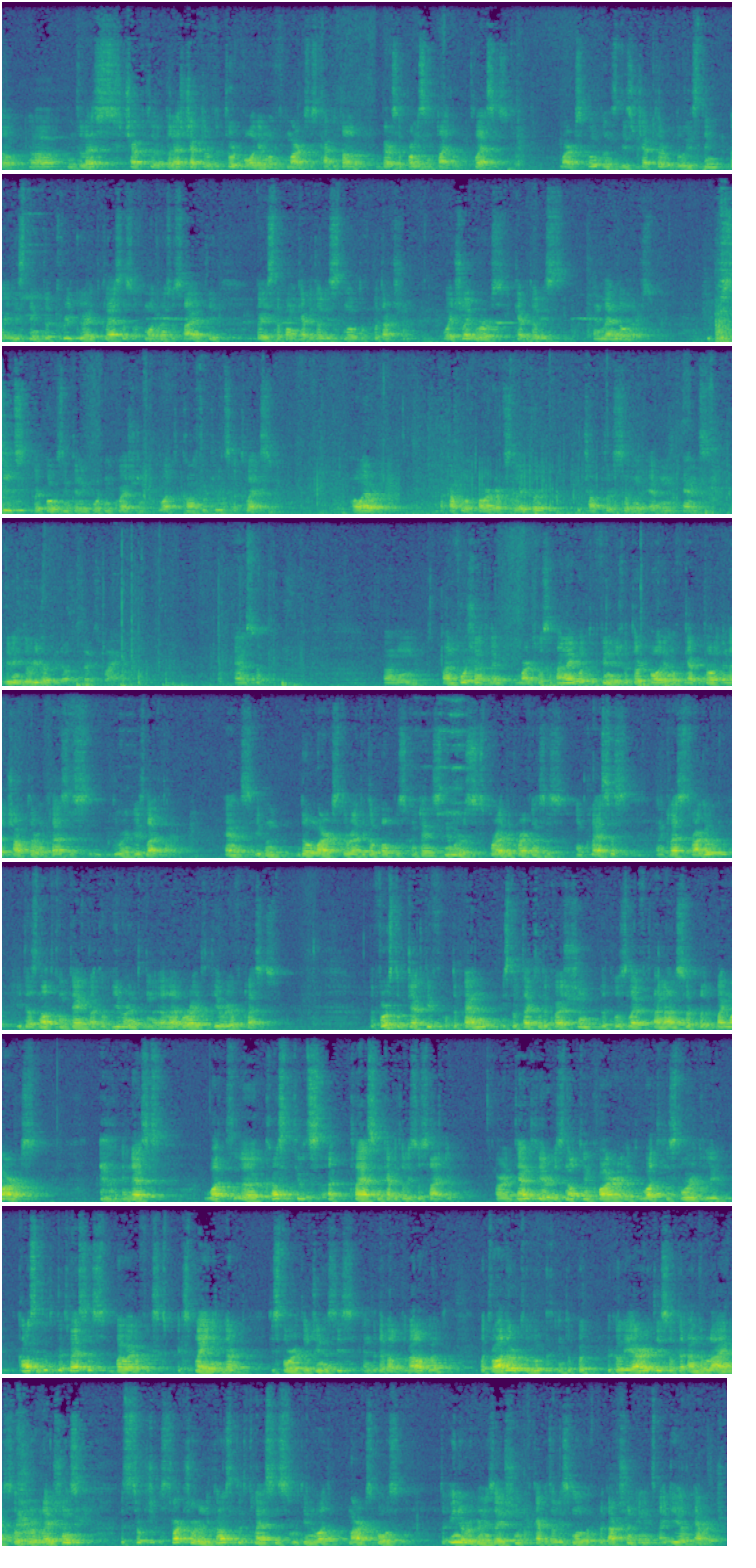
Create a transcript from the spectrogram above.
So, uh, in the last chapter, the last chapter of the third volume of Marx's Capital bears a promising title, Classes. Marx opens this chapter by listing, by listing the three great classes of modern society based upon capitalist mode of production, wage laborers, capitalists, and landowners. He proceeds by posing an important question, what constitutes a class? However, a couple of paragraphs later, the chapter suddenly ends, leaving the reader without satisfying answer. Um, unfortunately, Marx was unable to finish the third volume of Capital and the chapter on classes during his lifetime. Hence, even though Marx's theoretical opus contains numerous sporadic references on classes and class struggle, it does not contain a coherent and elaborate theory of classes. The first objective of the panel is to tackle the question that was left unanswered by Marx and asks what uh, constitutes a class in capitalist society. Our intent here is not to inquire into what historically constituted the classes by way of ex explaining their historical genesis and the develop development, but rather to look into pe peculiarities of the underlying social relations that stru structurally constitute classes within what Marx calls the inner organization of capitalist mode of production in its ideal average.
